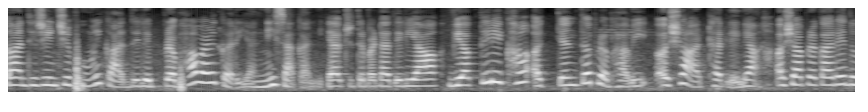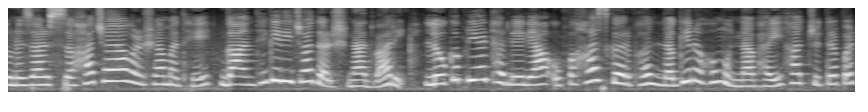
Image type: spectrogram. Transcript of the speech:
गांधीजींची भूमिका दिलीप प्रभावळकर यांनी साकारली. या चित्रपटातील या व्यक्तिरेखा अत्यंत प्रभावी अशा ठरलेल्या. अशा प्रकारे दोन हजार सहाच्या या वर्षामध्ये गांधीगिरीच्या दर्शनाद्वारे लोकप्रिय ठरलेल्या उपहासगर्भ लगे रहो मुन्नाभाई हा चित्रपट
